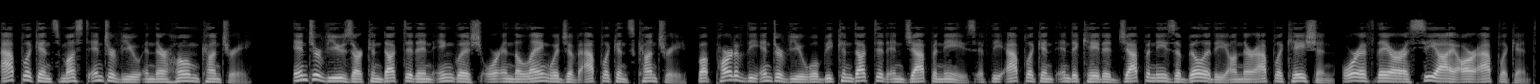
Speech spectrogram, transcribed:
Applicants must interview in their home country. Interviews are conducted in English or in the language of applicant's country, but part of the interview will be conducted in Japanese if the applicant indicated Japanese ability on their application, or if they are a CIR applicant.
